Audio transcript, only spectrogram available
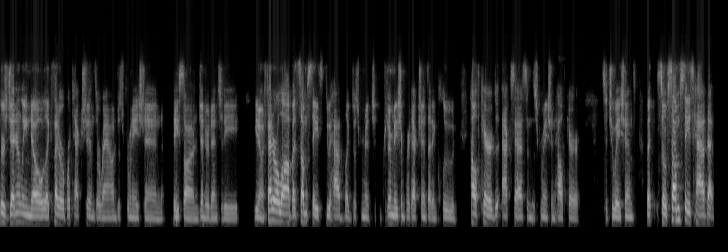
there's generally no like federal protections around discrimination based on gender identity you know, in federal law, but some states do have like discrimination, protections that include healthcare access and discrimination healthcare situations. But so some states have that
